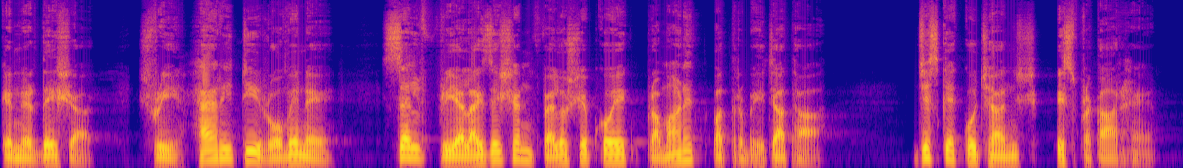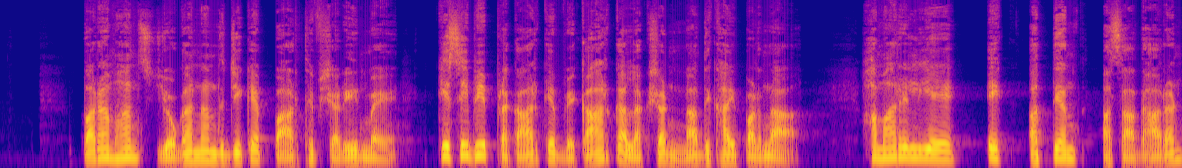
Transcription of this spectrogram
के निर्देशक श्री हैरी टी रोवे ने सेल्फ रियलाइजेशन फेलोशिप को एक प्रमाणित पत्र भेजा था। जिसके कुछ अंश इस प्रकार हैं। परमहंस योगानंद जी के पार्थिव शरीर में किसी भी प्रकार के विकार का लक्षण न दिखाई पड़ना हमारे लिए एक अत्यंत असाधारण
